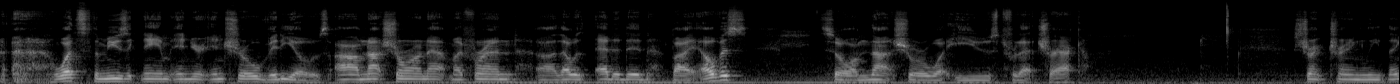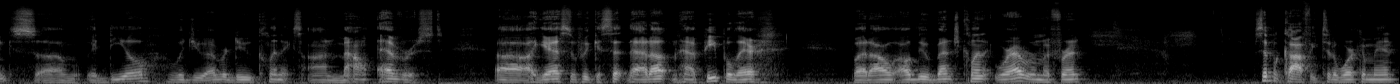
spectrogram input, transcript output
What's the music name in your intro videos? I'm not sure on that, my friend. Uh, that was edited by Elvis, so I'm not sure what he used for that track. Strength Training Lee thinks um, a deal. Would you ever do clinics on Mount Everest? Uh, I guess if we could set that up and have people there, but I'll I'll do bench clinic wherever, my friend. Sip of coffee to the working man.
